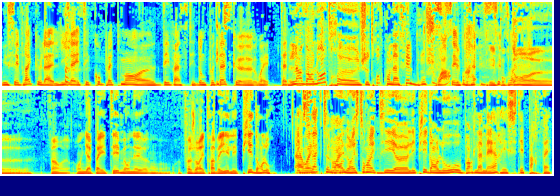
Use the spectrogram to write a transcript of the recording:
Oui, c'est vrai que la- l'île a été complètement euh, dévastée. Donc peut-être que, ouais, peut-être L'un dans l'autre, euh, je trouve qu'on a fait le bon choix. c'est vrai. Et pourtant, euh, enfin, on n'y a pas été, mais on est, on- enfin, j'aurais travaillé les pieds dans l'eau. Ah Exactement. ouais. Le restaurant était euh, les pieds dans l'eau, au bord de la mer, et c'était parfait.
